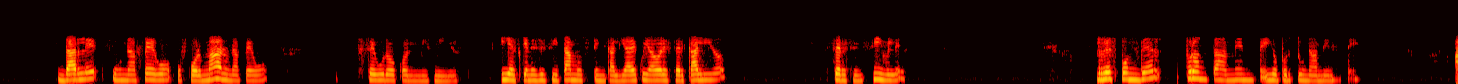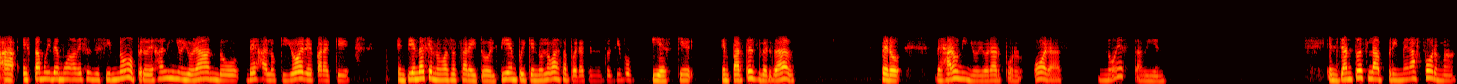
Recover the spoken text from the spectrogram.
darle un apego o formar un apego seguro con mis niños? Y es que necesitamos en calidad de cuidadores ser cálidos, ser sensibles, responder prontamente y oportunamente. Ah, está muy de moda a veces decir, no, pero deja al niño llorando, déjalo que llore para que entienda que no vas a estar ahí todo el tiempo y que no lo vas a poder atender todo el tiempo. Y es que en parte es verdad, pero dejar a un niño llorar por horas no está bien. El llanto es la primera forma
